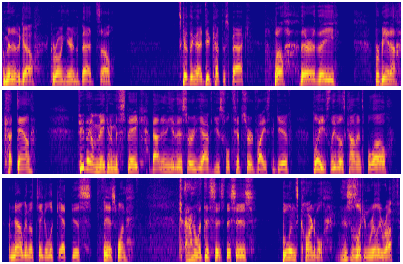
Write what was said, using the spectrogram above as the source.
a minute ago growing here in the bed, so it's a good thing that I did cut this back. Well, there the verbena cut down. If you think I'm making a mistake about any of this or you have useful tips or advice to give, please leave those comments below. I'm now going to take a look at this this one. I don't know what this is. This is Hulin's Carnival. This is looking really rough.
